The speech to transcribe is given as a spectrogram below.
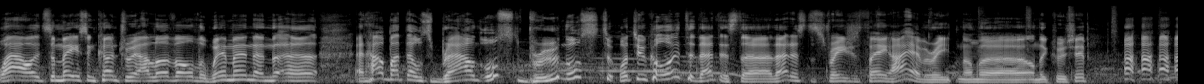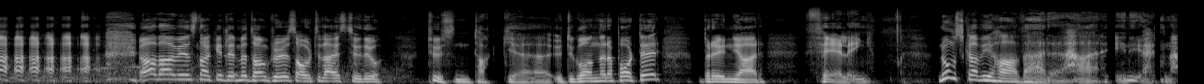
Wow, it's an amazing country. I love all the women and uh, and how about those brown ost, brunost? What do you call it? That is the that is the strangest thing I ever eaten on the on the cruise ship. ja, da har vi snakket litt med Tom Cruise. Over til deg i studio. Tusen takk, eh, utegående reporter Brynjar Feling. Nå skal vi ha været her i nyhetene.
